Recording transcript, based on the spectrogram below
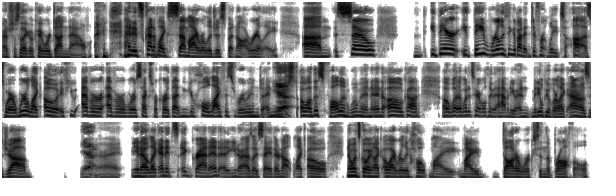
And it's just like, okay, we're done now. and it's kind of Hmm. like semi-religious, but not really. Um, so they're they really think about it differently to us, where we're like, oh, if you ever ever were a sex worker, then your whole life is ruined, and you're Yeah. just oh, this fallen woman, and oh god, oh what what a terrible thing that happened to you. And medieval people are like, I don't know, it's a job. Yeah. All right. You know, like, and it's uh, granted, and you know, as I say, they're not like, oh, no one's going like, oh, I really hope my my daughter works in the brothel.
